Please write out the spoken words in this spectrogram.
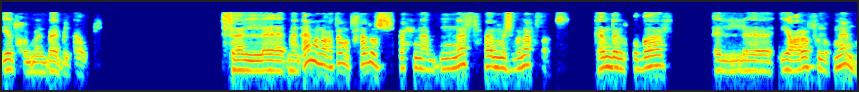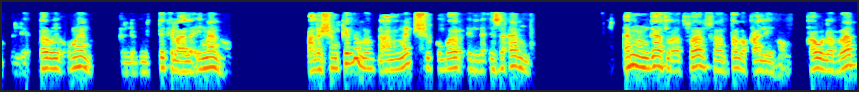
يدخل من الباب الأول. فمن آمن واعتمد خلص إحنا بنفهم مش بنحفظ. كان ده الكبار اللي يعرفوا يؤمنوا اللي يقدروا يؤمنوا. اللي بنتكل على إيمانهم. علشان كده ما بنعمدش كبار إلا إذا أمنوا. أما من جهة الأطفال فينطبق عليهم. قول الرب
